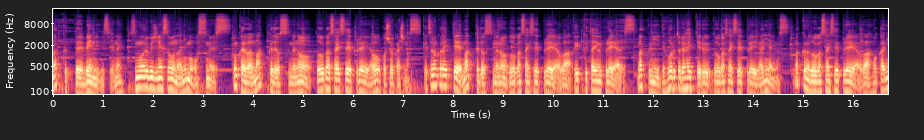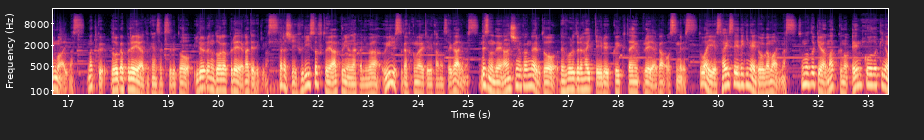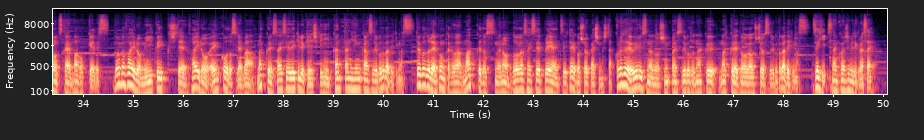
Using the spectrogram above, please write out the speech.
Mac って便利ですよね。スモールビジネスオーナーにもおすすめです。今回は Mac でおすすめの動画再生プレイヤーをご紹介します。結論から言って Mac でおすすめの動画再生プレイヤーはクイックタイムプレイヤーです。Mac にデフォルトで入っている動画再生プレイヤーになります。Mac の動画再生プレイヤーは他にもあります。Mac 動画プレイヤーと検索するといろいろな動画プレイヤーが出てきます。ただしフリーソフトやアプリの中にはウイルスが含まれている可能性があります。ですので安心を考えるとデフォルトで入っているクイックタイムプレイヤーがおすすめです。とはいえいえ再生できない動画もあります。そんな時は Mac のエンコード機能を使えば OK です。動画ファイルを右クリックしてファイルをエンコードすれば Mac で再生できる形式に簡単に変換することができます。ということで今回は Mac でおすすめの動画再生プレイヤーについてご紹介しました。これでウイルスなどを心配することなく Mac で動画を視聴することができます。ぜひ参考にしてみてください。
